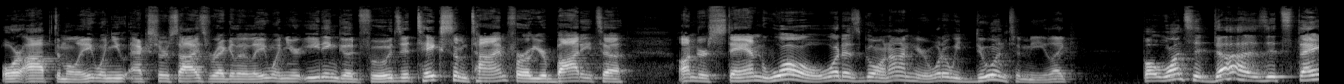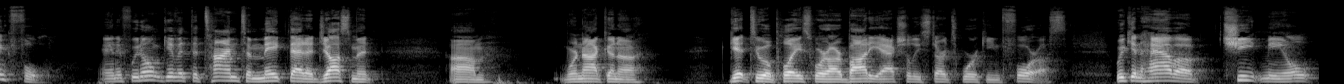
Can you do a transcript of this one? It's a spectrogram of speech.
or optimally, when you exercise regularly, when you're eating good foods, it takes some time for your body to understand whoa, what is going on here? What are we doing to me? Like, but once it does, it's thankful. And if we don't give it the time to make that adjustment, um, we're not going to get to a place where our body actually starts working for us. We can have a cheat meal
